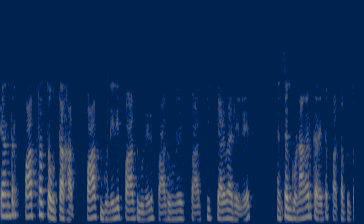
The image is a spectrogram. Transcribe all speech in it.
त्यानंतर पाचचा चौथा घात पाच गुणिले पाच गुणिले पाच गुणिले पाच ही चार वेळा लिहिलेले आहेत. यांचा गुणाकार करायचा 5 5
